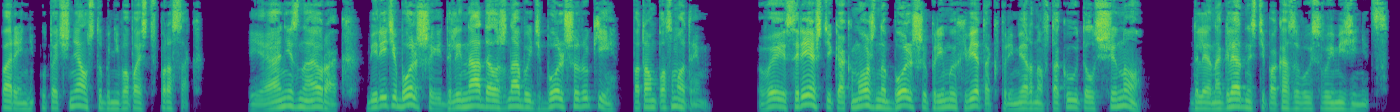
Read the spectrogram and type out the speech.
Парень уточнял, чтобы не попасть в просак. «Я не знаю, Рак. Берите больше, и длина должна быть больше руки. Потом посмотрим. Вы срежьте как можно больше прямых веток, примерно в такую толщину. Для наглядности показываю свой мизинец».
